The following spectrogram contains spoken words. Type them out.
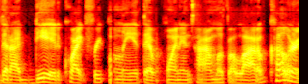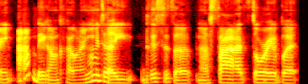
that I did quite frequently at that point in time was a lot of coloring. I'm big on coloring. Let me tell you, this is a, a side story, but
